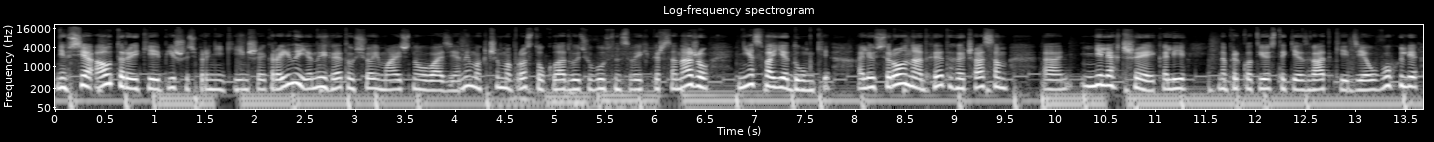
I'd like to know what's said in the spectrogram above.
не ўсе аўтары якія пішуць пра нейкія іншыя краіны яны гэта ўсё і маюць на увазе яны магчыма просто укладваюць у вусны сваіх персонажаў не свае думкі. Але ўсё роўна ад гэтага часам э, не лягчэй калі напрыклад ёсць такія згадкі дзе ўвогуле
